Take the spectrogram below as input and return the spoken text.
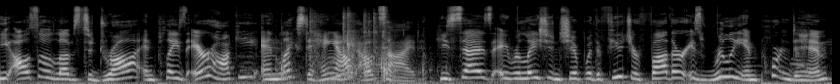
He also loves to draw and plays air hockey and likes to hang out outside. He says a relationship with a future father is really important to him,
